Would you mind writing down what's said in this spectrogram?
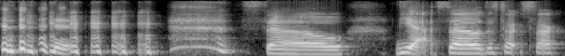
so, yeah, so the, sar-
